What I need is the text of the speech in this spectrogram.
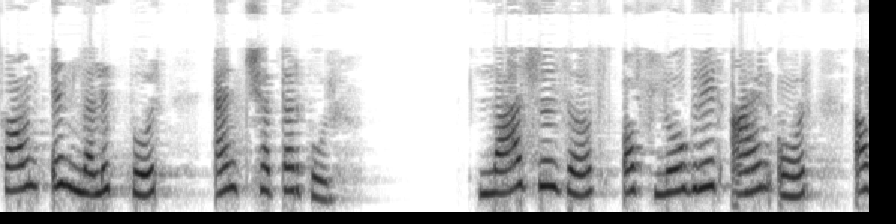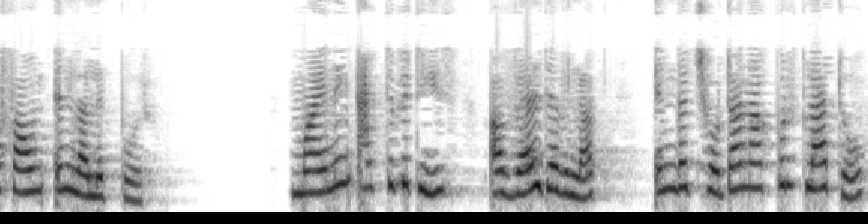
found in Lalitpur and Chhatarpur. Large reserves of low-grade iron ore are found in Lalitpur. Mining activities are well developed in the Chota Nagpur plateau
